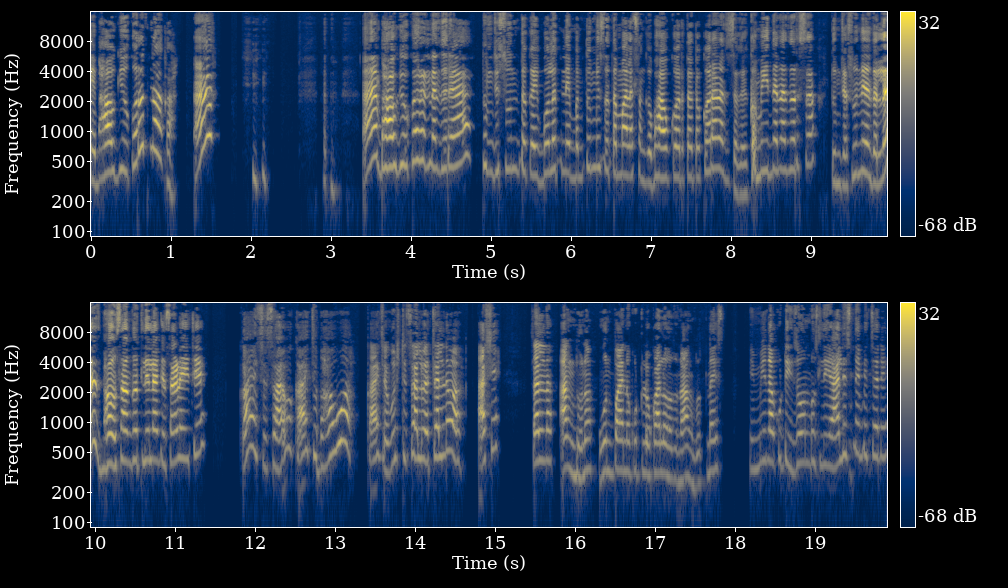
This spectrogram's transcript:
हे भाव घेऊ करत ना का आ? आ, भाव घेऊ करा ना जरा. तुमची सून तर काही बोलत नाही पण तुम्हीच तर मला सांग भाव करता तर करा ना सगळे कमी दे ना जरसं. तुमच्या सुने लयच भाव सांगितले ना की साड्याचे. कायचे साव कायचे भाव? कायच्या गोष्टी चालू आहे चल ना असे. चल ना अंग धुणं. ऊन पायनं कुठलं कालो अजून अंग धुत नाहीस. मी ना कुठे जाऊन बसली आलीच नाही बिचारे.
